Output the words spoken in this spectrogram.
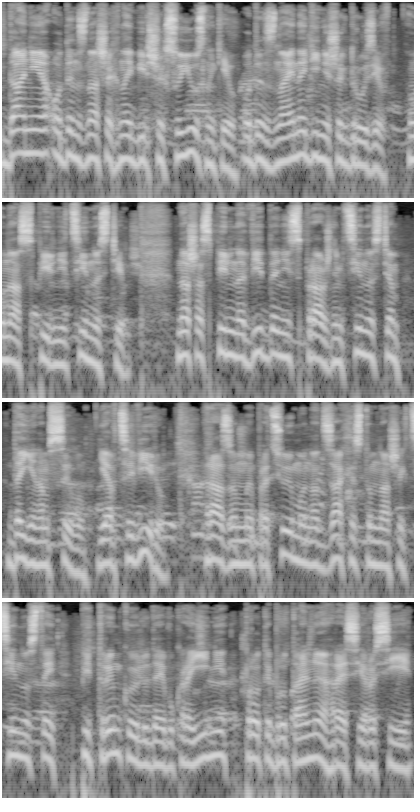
Данія один з наших найбільших союзників, один з найнадійніших друзів. У нас спільні цінності. Наша спільна відданість справжнім цінностям дає нам силу. Я в це вірю. Разом ми працюємо над захистом наших цінностей, підтримкою людей в Україні проти брутальної агресії Росії.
